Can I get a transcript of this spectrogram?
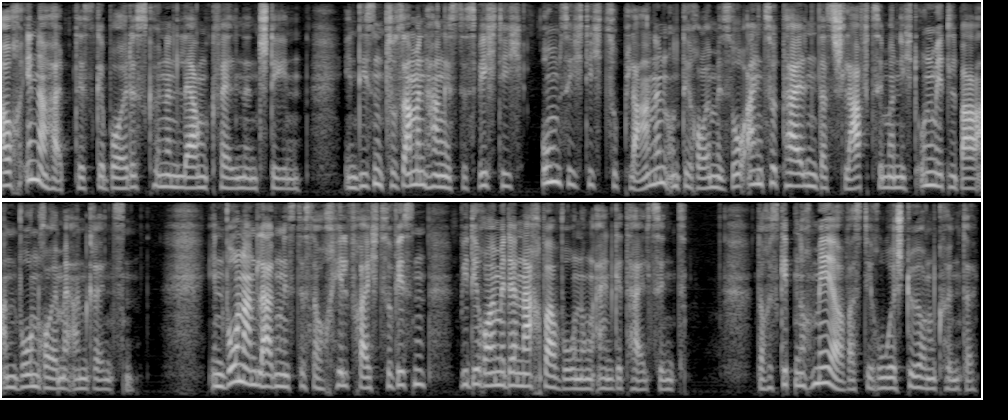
Auch innerhalb des Gebäudes können Lärmquellen entstehen. In diesem Zusammenhang ist es wichtig, umsichtig zu planen und die Räume so einzuteilen, dass Schlafzimmer nicht unmittelbar an Wohnräume angrenzen. In Wohnanlagen ist es auch hilfreich zu wissen, wie die Räume der Nachbarwohnung eingeteilt sind. Doch es gibt noch mehr, was die Ruhe stören könnte.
